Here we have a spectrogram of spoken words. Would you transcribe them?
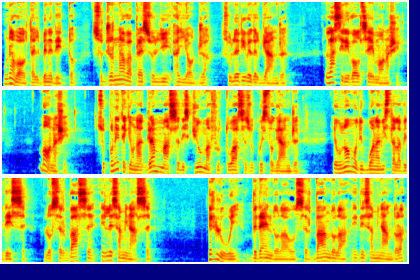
Una volta il benedetto soggiornava presso gli Ayodhya sulle rive del Gange. Là si rivolse ai monaci. Monaci, supponete che una gran massa di schiuma fluttuasse su questo Gange e un uomo di buona vista la vedesse, l'osservasse e l'esaminasse per lui, vedendola, osservandola ed esaminandola,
